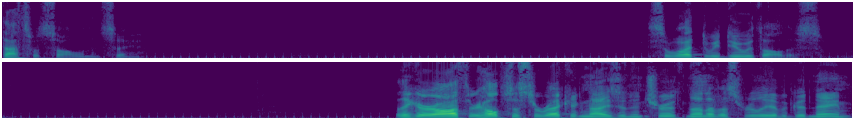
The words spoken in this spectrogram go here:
That's what Solomon's saying. So, what do we do with all this? I think our author helps us to recognize that in truth, none of us really have a good name.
